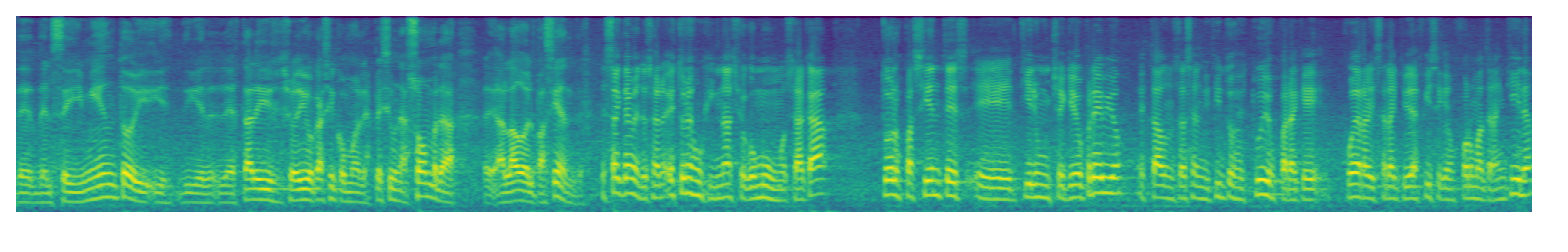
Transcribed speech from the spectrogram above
de- del seguimiento y, y- el de estar yo digo casi como la especie de una sombra eh, al lado del paciente. Exactamente, o sea, esto no es un gimnasio común, o sea, acá todos los pacientes eh, tienen un chequeo previo, está donde se hacen distintos estudios para que pueda realizar actividad física en forma tranquila.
